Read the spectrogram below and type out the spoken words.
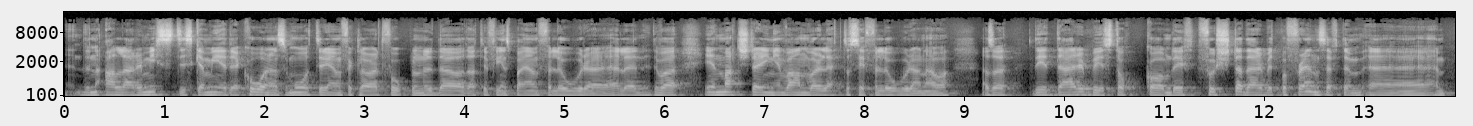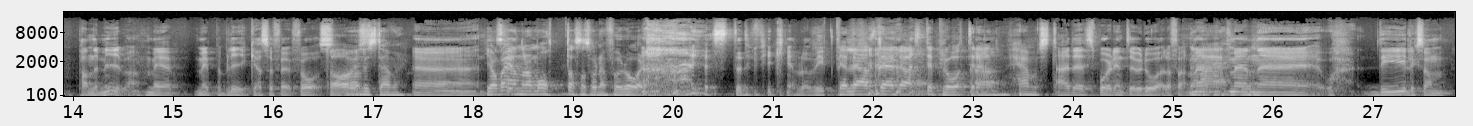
den alarmistiska mediakåren som återigen förklarar att fotbollen är död, att det finns bara en förlorare. Eller det var, I en match där ingen vann var det lätt att se förlorarna. Och, alltså, det är derby i Stockholm, det är första derbyt på Friends efter eh, en pandemi va? Med, med publik, alltså för, för oss. Ja, det stämmer. Eh, jag var så... en av de åtta som såg den förra året. Just det, du fick en jävla vipp. Jag läste, jag läste plåt i den, hemskt. Nej, det spårade inte ur då i alla fall. Men, men eh, det är ju liksom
